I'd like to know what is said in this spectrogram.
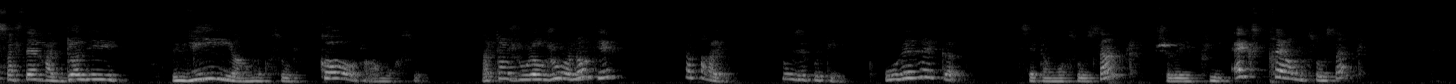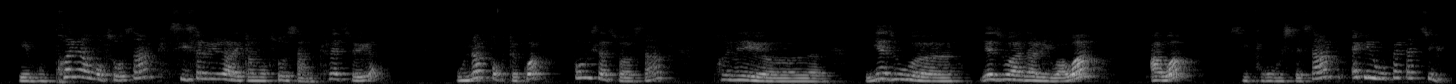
Ça sert à donner vie en morceaux, corps en morceaux. Maintenant, je vous le rejoue en entier, sans parler. Vous écoutez. Vous verrez que c'est un morceau simple. Je l'ai pris exprès en morceau simple. Et vous prenez un morceau simple. Si celui-là est un morceau simple, faites celui-là. Ou n'importe quoi, pour que ça soit simple. Prenez euh, Yezu, euh, Azali Awa, si pour vous c'est simple, et puis vous faites là-dessus.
